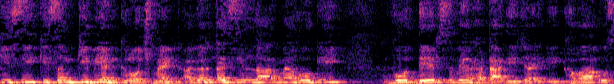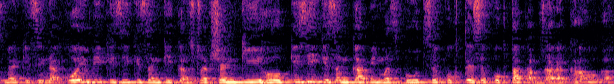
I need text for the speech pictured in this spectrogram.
کسی قسم کی بھی انکروچمنٹ اگر تحصیلدار میں ہوگی وہ دیر سویر ہٹا دی جائے گی۔ خواہ اس میں کسی نہ کوئی بھی کسی قسم کی کنسٹرکشن کی ہو، کسی قسم کا بھی مضبوط سے پختے سے پختہ قبضہ رکھا ہوگا۔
